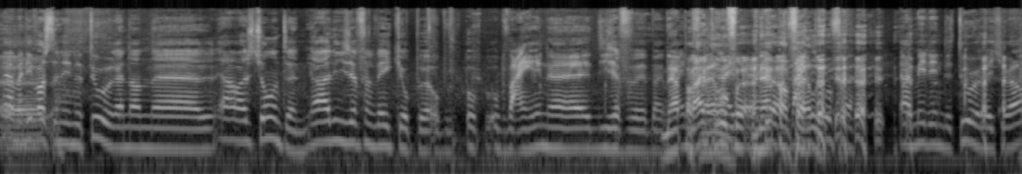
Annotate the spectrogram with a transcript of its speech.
Ja, maar die was Eh, dan in de Tour. En dan, eh, ja, waar is Jonathan? Ja, die is even een weekje op, eh, op, op, op wijn. eh, die is even bij Napa ja, wijnproeven. Ja, midden in de Tour, weet je wel.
